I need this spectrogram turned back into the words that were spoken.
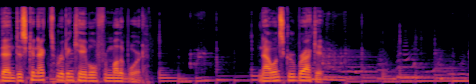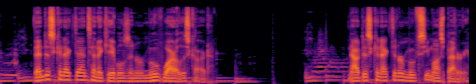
Then disconnect ribbon cable from motherboard. Now unscrew bracket. Then disconnect antenna cables and remove wireless card. Now disconnect and remove CMOS battery.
